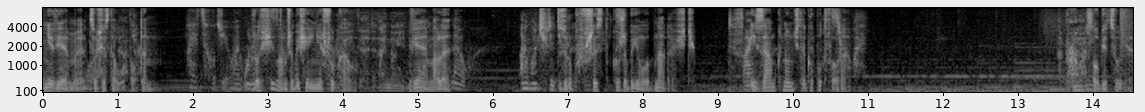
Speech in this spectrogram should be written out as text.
Nie wiemy, co się stało potem. Prosiłam, żebyś jej nie szukał. Wiem, ale zrób wszystko, żeby ją odnaleźć To find i zamknąć tego potwora. Stowaway. I promise. Obiecuję.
